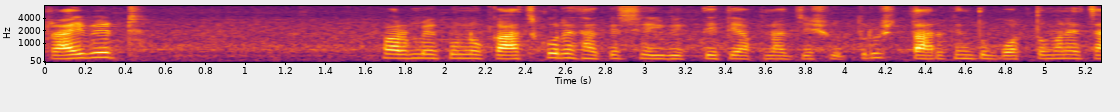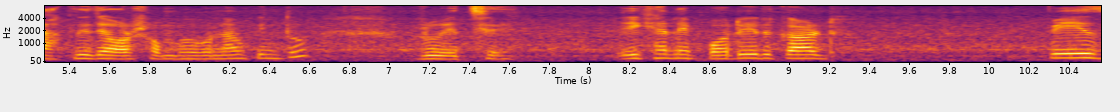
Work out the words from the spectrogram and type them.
প্রাইভেট ফার্মে কোনো কাজ করে থাকে সেই ব্যক্তিটি আপনার যে শত্রু, তার কিন্তু বর্তমানে চাকরি যাওয়ার সম্ভাবনাও কিন্তু রয়েছে। এইখানে পরের কার্ড পেজ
